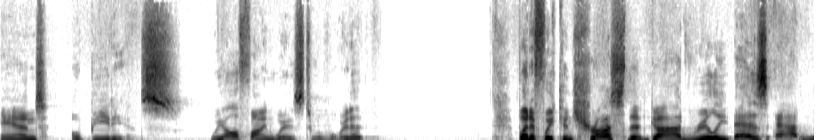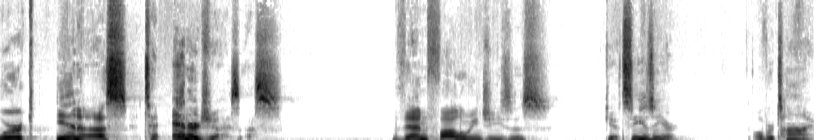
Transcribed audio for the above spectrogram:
and obedience. We all find ways to avoid it. But if we can trust that God really is at work in us to energize us, then following Jesus gets easier over time.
